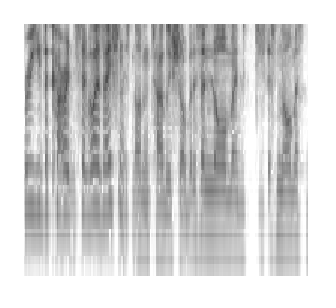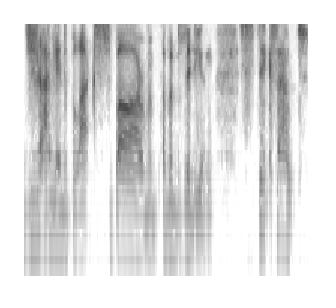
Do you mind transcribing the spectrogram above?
pre the current civilization. It's not entirely sure, but this enormous, this enormous jagged black spar of, of obsidian sticks out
